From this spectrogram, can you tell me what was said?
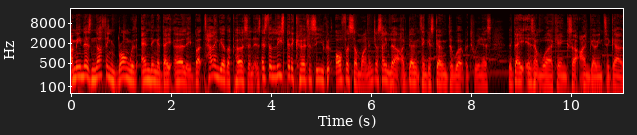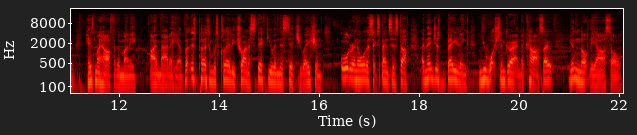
I mean, there's nothing wrong with ending a date early, but telling the other person is, is the least bit of courtesy you could offer someone and just say, Look, I don't think it's going to work between us. The date isn't working, so I'm going to go. Here's my half of the money. I'm out of here. But this person was clearly trying to stiff you in this situation, ordering all this expensive stuff, and then just bailing, and you watch them go out in the car. So you're not the asshole.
